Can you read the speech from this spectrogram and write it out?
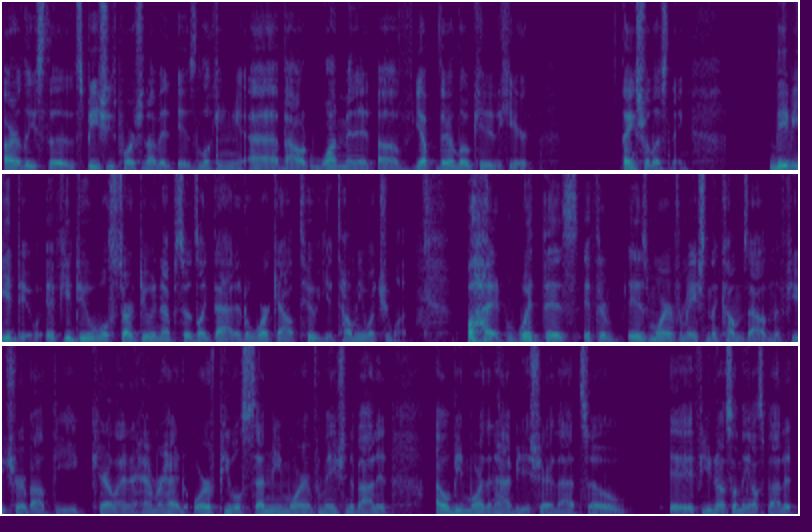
or at least the species portion of it, is looking about one minute of, yep, they're located here. Thanks for listening. Maybe you do. If you do, we'll start doing episodes like that. It'll work out too. You tell me what you want. But with this, if there is more information that comes out in the future about the Carolina Hammerhead, or if people send me more information about it, I will be more than happy to share that. So if you know something else about it,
